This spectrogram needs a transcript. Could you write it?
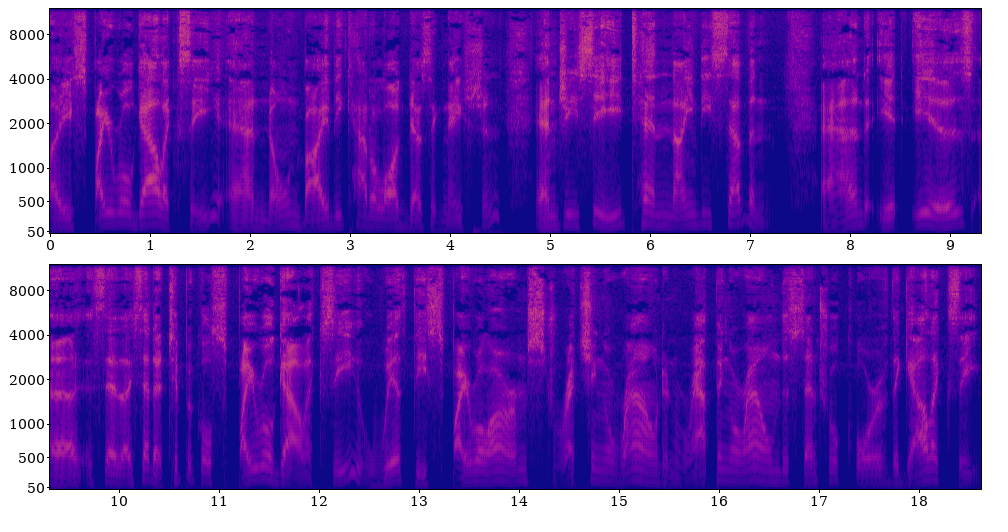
a spiral galaxy and known by the catalog designation NGC 1097. And it is, uh, as I said, a typical spiral galaxy with the spiral arms stretching around and wrapping around the central core of the galaxy.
